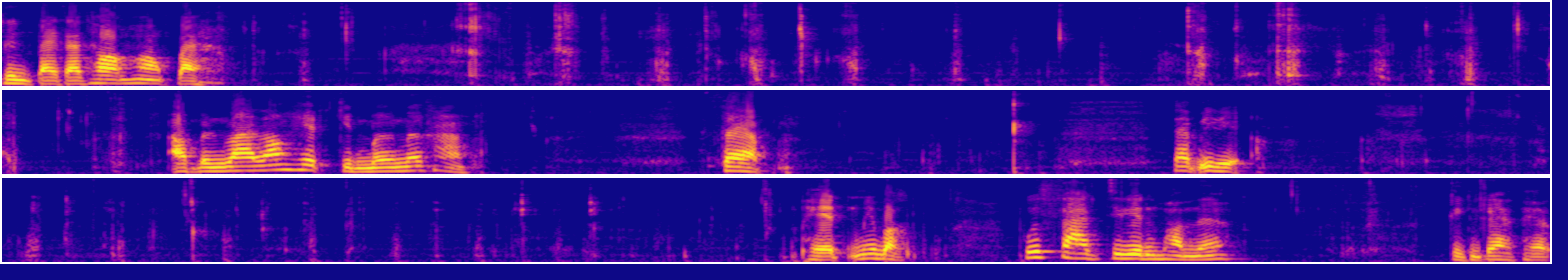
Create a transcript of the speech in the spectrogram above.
ดึงไปกระท่องห้องไป เอาเป็นว่าล่องเห็ดกินเมืองเนอะค่ะแซบแซบอีเดียเผ็ดมีบอกพุทราจีนพร้อมเนอะกินแก้เผ็ด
